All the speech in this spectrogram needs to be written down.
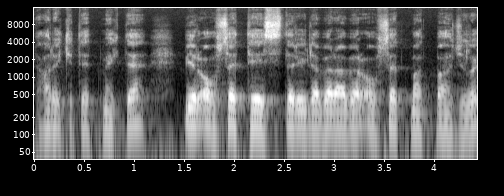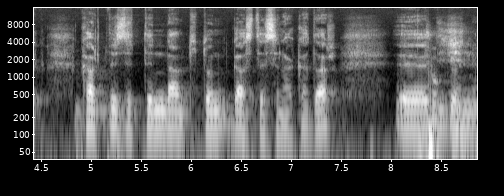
hareket etmekte. Bir offset tesisleriyle beraber offset matbaacılık, kart vizitinden tutun gazetesine kadar. E, Çok diji- yönlü.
